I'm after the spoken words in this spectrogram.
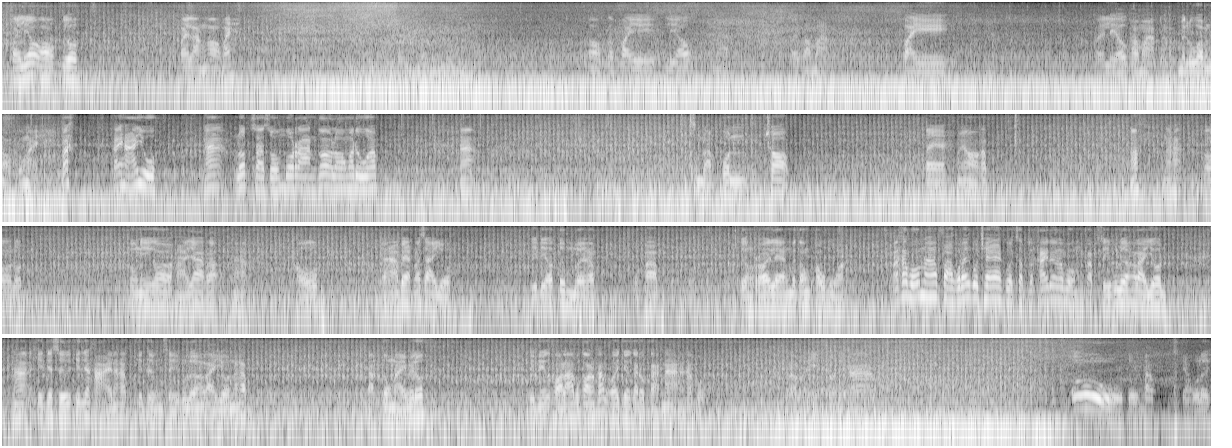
ไฟเลี้ยวออกอยู่ไฟหลังออกไหมออกแต่ไฟเลี้ยวนะไฟพาหมากไฟไฟเลี้ยวพาหมากนะครับไม่รู้ว่ามันออกตรงไหนปะใครหาอยู่นะรถสะสมโบราณก็ลองมาดูครับนะสำหรับคนชอบ แต่ไม่ออกครับ เอะนะฮะก็รถตรงนี้ก็หายากแล้วนะฮะเขาจะหาแบตมาใส่อยู่ทีเดียวตึมเลยครับสภาพเครื่องร้อยแรงไม่ต้องเผาหัวมาครับผมนะครับฝากกดไลค์กดแชร์กด subscribe ด้วยครับผมกับสีบุเรืองอะไหล่ยนต์นะฮะคิดจะซื้อคิดจะขายนะครับ คิดถึงสีบุเรืองไหลยนต์นะครับกลับตรงไหนไม่รู้คลิปนี้ก็ขอลาไปก่อนครับไว้เจอกันโอกาสหน้านะครับผม ตัวหนับเจ๋วเลย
